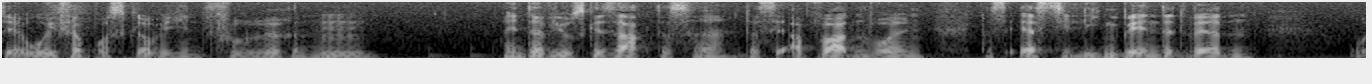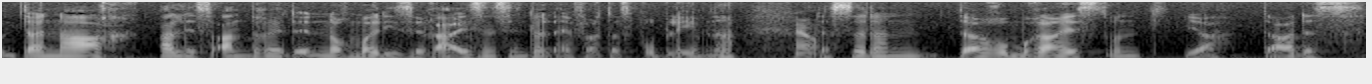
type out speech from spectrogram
der UEFA-Boss, glaube ich, in früheren mhm. Interviews gesagt, dass, er, dass sie abwarten wollen, dass erst die Ligen beendet werden und danach alles andere. Denn nochmal, diese Reisen sind halt einfach das Problem, ne? Ja. Dass du dann da rumreist und ja, da das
